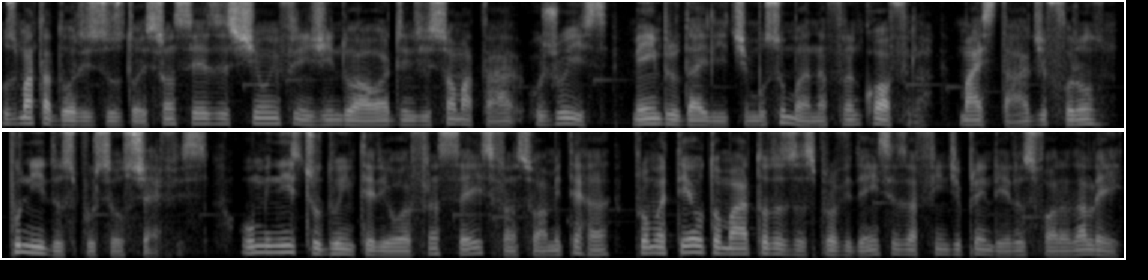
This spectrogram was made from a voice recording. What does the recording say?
Os matadores dos dois franceses tinham infringido a ordem de só matar o juiz, membro da elite muçulmana francófila. Mais tarde foram punidos por seus chefes o ministro do Interior francês, François Mitterrand, prometeu tomar todas as providências a fim de prendê-los fora da lei.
